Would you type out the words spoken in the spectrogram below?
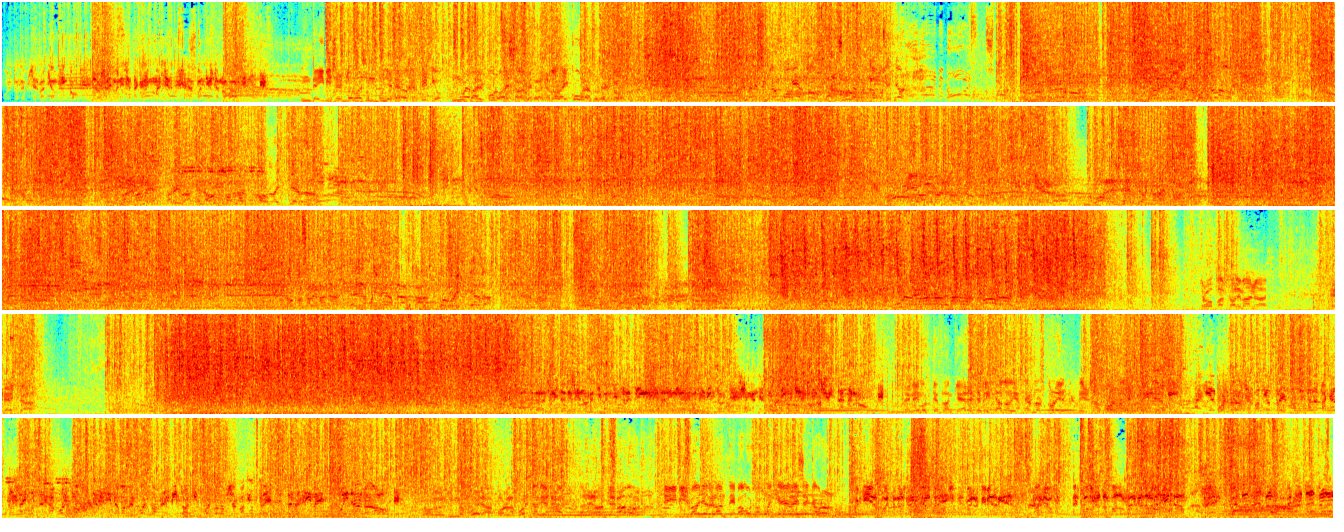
Puesto de observación 5. Los alemanes atacan en marcha. Aguante esta nueva orden. Davis, esto no es un puñetero ejercicio. Mueva el culo a esa ametralladora y cubra su sector. ¡Alemanes en campo abierto! ¡Al sur de nuestra posición! por la izquierda. alemanas. Derecha. Todas las unidades que no reciban repliegues a la línea de Víctor. Hagan descubrir que todos están en rock. Tenemos que blindado y hacernos con él. Es la forma de salir de aquí. Aquí el puesto de observación 3. Nos están atacando. Simon se ha muerto. Necesitamos refuerzos. Repito, aquí puesto de observación 3. Se recibe. ¡Cuidado! Todo el mundo fuera, por la puerta de atrás. ¡Adelante, vamos! Davis, vaya adelante, vamos a flanquear a ese cabrón. Aquí el puesto de observación 3. ¿Me recibe bien? ¡Caño! ¡Estamos atrapados cerca de la vecina! ¡Eh! ¡Cuidado,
